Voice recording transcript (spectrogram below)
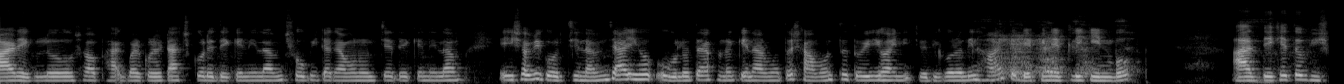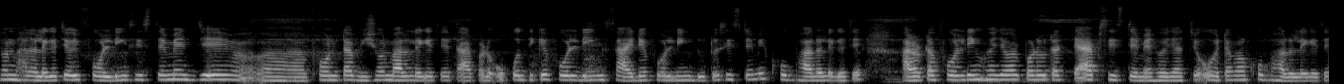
আর এগুলো সব একবার করে টাচ করে দেখে নিলাম, ছবিটা কেমন উঠছে দেখে নিলাম এই সবই করছিলাম। যাই হোক, ওগুলো তো এখনও কেনার মতো সামর্থ্য তৈরি হয়নি। যদি কোনো দিন হয়, তো ডেফিনেটলি কিনবো। আর দেখে তো ভীষণ ভালো লেগেছে। ওই ফোল্ডিং সিস্টেমের যে ফোনটা ভীষণ ভালো লেগেছে। তারপরে ওপর দিকে ফোল্ডিং সাইডে ফোল্ডিং দুটো সিস্টেমই খুব ভালো লেগেছে। আর ওটা ফোল্ডিং হয়ে যাওয়ার পরে ওটা ট্যাপ সিস্টেমের হয়ে যাচ্ছে। ওইটা আমার খুব ভালো লেগেছে।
